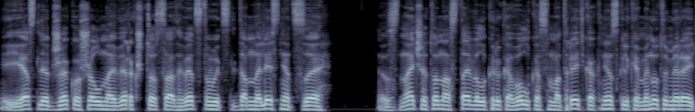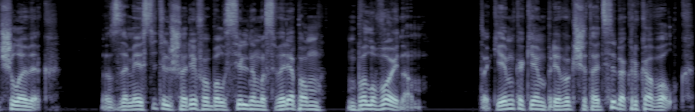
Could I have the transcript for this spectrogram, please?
если Джек ушел наверх, что соответствует следам на лестнице, значит, он оставил крюковолка смотреть, как несколько минут умирает человек. Заместитель шерифа был сильным и свирепым, был воином. Таким, каким привык считать себя крюковолк.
